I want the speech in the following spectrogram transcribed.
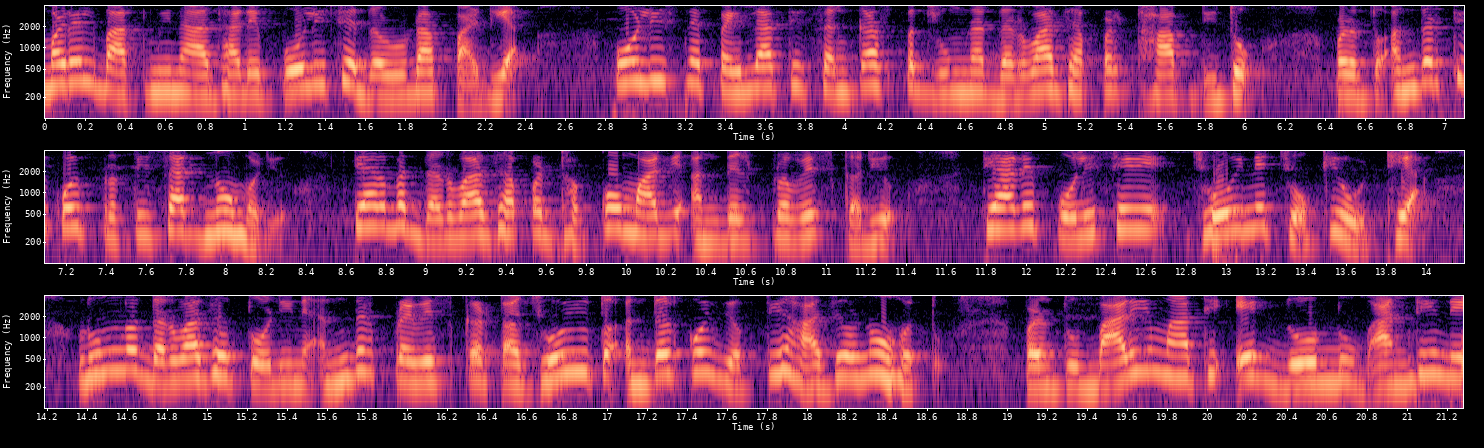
મળેલ બાતમીના આધારે પોલીસે દરોડા પાડ્યા. પોલીસને પહેલાથી શંકાસ્પદ રૂમના દરવાજા પર થાપ દીધો. પરંતુ અંદરથી કોઈ પ્રતિસાદ ન મળ્યો. ત્યારબાદ દરવાજા પર ધક્કો મારી અંદર પ્રવેશ કર્યો. ત્યારે પોલીસે જોઈને ચોંકી ઉઠ્યા. રૂમનો દરવાજો તોડીને અંદર પ્રવેશ કરતા જોયું તો અંદર કોઈ વ્યક્તિ હાજર નહોતું. પરંતુ બારીમાંથી એક દોરડું બાંધીને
